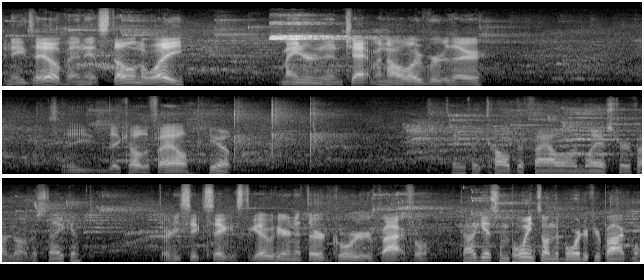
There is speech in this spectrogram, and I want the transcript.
She needs help, and it's stolen away. Maynard and Chapman all over there. See, they called the foul. Yep. I think they called the foul on Lester, if I'm not mistaken. 36 seconds to go here in the third quarter. Pikeville. Got to get some points on the board if you're Pikeville.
